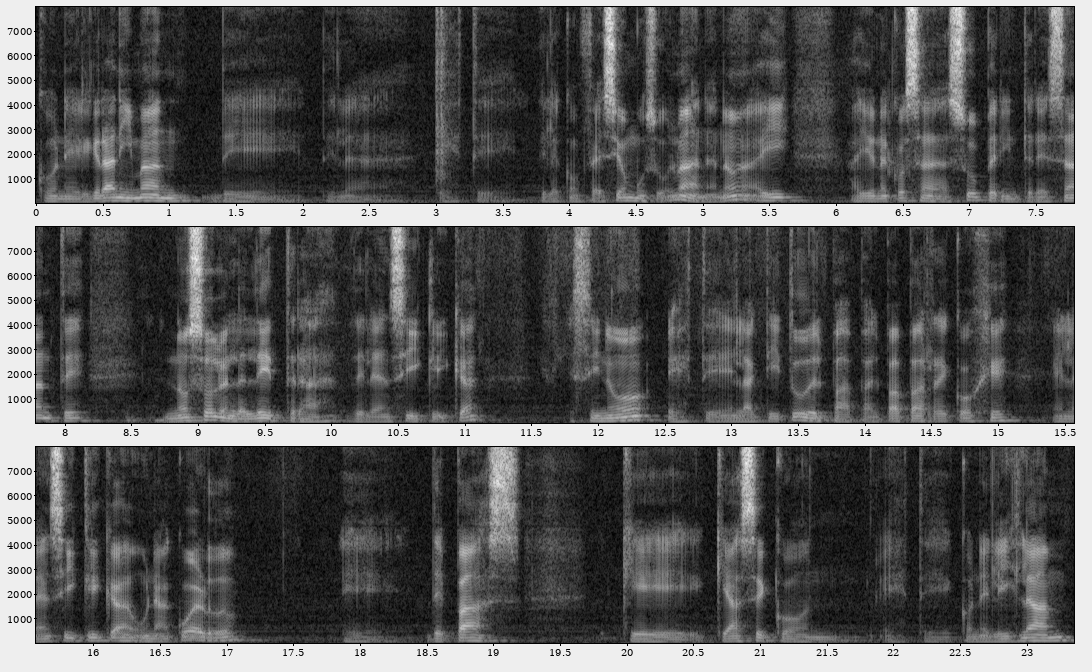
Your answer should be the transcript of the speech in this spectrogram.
con el gran imán de, la, este, de la confesión musulmana. ¿no? Ahí hay una cosa súper interesante, no solo en la letra de la encíclica, sino este, en la actitud del Papa. El Papa recoge en la encíclica un acuerdo eh, de paz que, hace con, este, con el Islam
